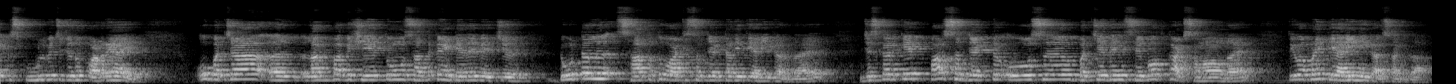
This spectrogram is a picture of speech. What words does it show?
ਇੱਕ ਸਕੂਲ ਵਿੱਚ ਜਦੋਂ ਪੜ ਰਿਹਾ ਹੈ ਉਹ ਬੱਚਾ ਲਗਭਗ 6 ਤੋਂ 7 ਘੰਟੇ ਦੇ ਵਿੱਚ ਟੋਟਲ 7 ਤੋਂ 8 ਸਬਜੈਕਟਾਂ ਦੀ ਤਿਆਰੀ ਕਰਦਾ ਹੈ, ਜਿਸ ਕਰਕੇ ਪਰ ਸਬਜੈਕਟ ਉਸ ਬੱਚੇ ਦੇ ਹਿੱਸੇ ਬਹੁਤ ਘੱਟ ਸਮਾਂ ਆਉਂਦਾ ਹੈ ਤੇ ਉਹ ਆਪਣੀ ਤਿਆਰੀ ਨਹੀਂ ਕਰ ਸਕਦਾ।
